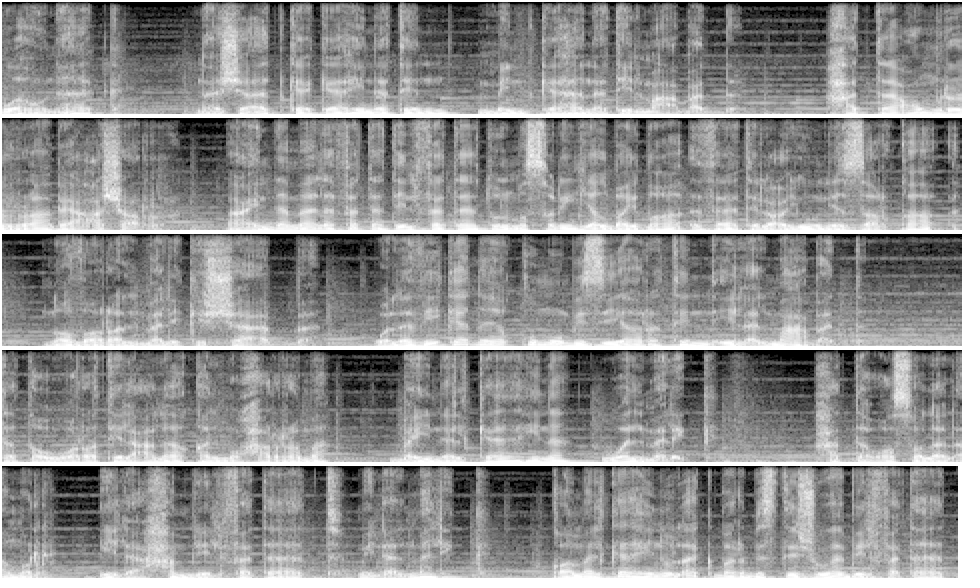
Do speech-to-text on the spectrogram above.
وهناك نشأت ككاهنة من كهنة المعبد حتى عمر الرابع عشر. عندما لفتت الفتاة المصرية البيضاء ذات العيون الزرقاء نظر الملك الشاب والذي كان يقوم بزيارة إلى المعبد. تطورت العلاقة المحرمة بين الكاهنة والملك حتى وصل الأمر إلى حمل الفتاة من الملك. قام الكاهن الأكبر باستجواب الفتاة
